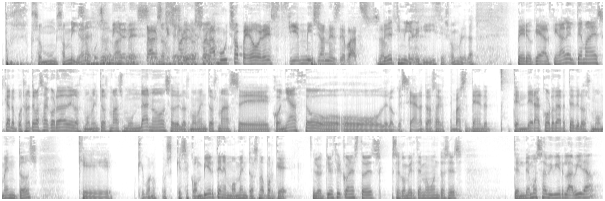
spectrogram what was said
pues, son, son millones. Son muchos millones. Claro, es No que sé, suena, mucho peor, es 100 millones de bats. en vez de decir millones, y dices, hombre, tal. Pero que al final el tema es, claro, pues no te vas a acordar de los momentos más mundanos o de los momentos más eh, coñazo o, o de lo que sea, ¿no? Te vas a, vas a tener, tender a acordarte de los momentos que, que, bueno, pues que se convierten en momentos, ¿no? Porque lo que quiero decir con esto es, se convierte en momentos es, tendemos a vivir la vida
